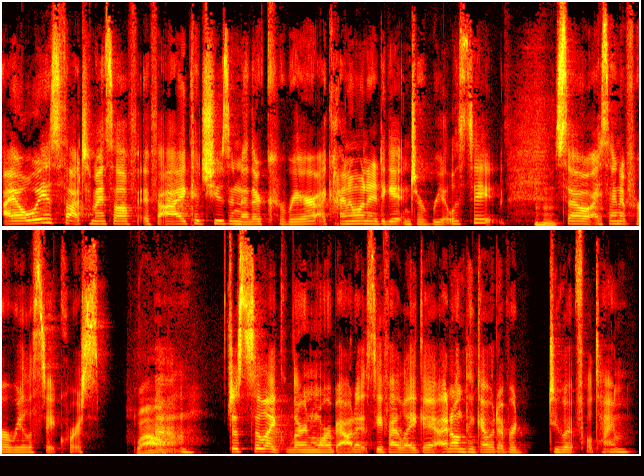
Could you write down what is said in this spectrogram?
I always thought to myself if I could choose another career, I kind of wanted to get into real estate. So I signed up for a real estate course Wow. um, just to like learn more about it, see if I like it. I don't think I would ever do it full time,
